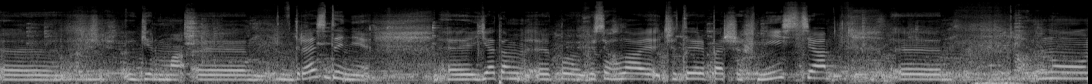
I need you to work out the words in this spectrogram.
е, Герма... е, в Дрездені. Е, Я там е, посягла чотири перших місця. Е, Ну,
